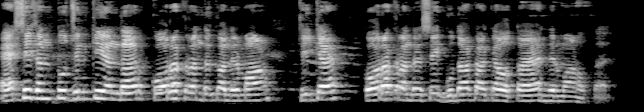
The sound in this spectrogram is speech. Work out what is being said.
ऐसे जंतु जिनके अंदर कोरक रंध्र का निर्माण, ठीक है कोरक रंध्र से गुदा का क्या होता है? निर्माण होता है।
